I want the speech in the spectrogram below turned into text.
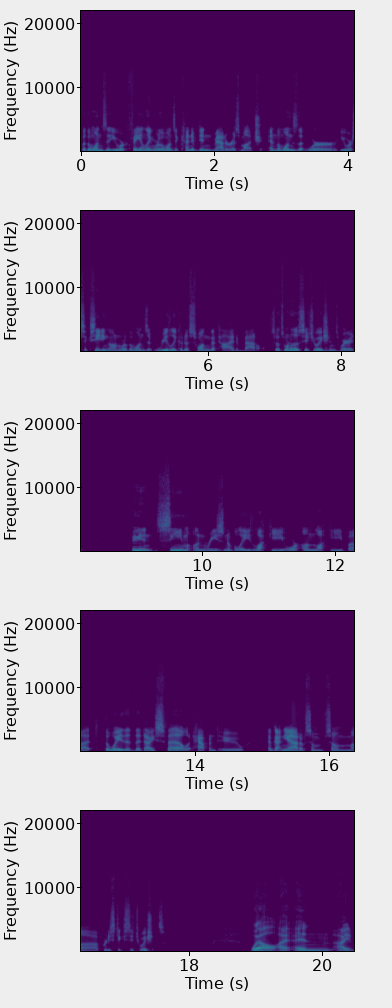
But the ones that you were failing were the ones that kind of didn't matter as much and the ones that were you were succeeding on were the ones that really could have swung the tide of battle. So it's one of those situations where it maybe didn't seem unreasonably lucky or unlucky but the way that the dice fell it happened to have gotten you out of some some uh, pretty sticky situations. Well, I and I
